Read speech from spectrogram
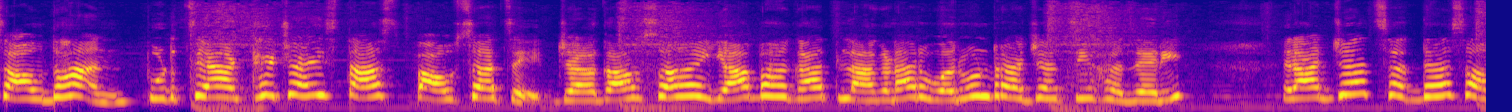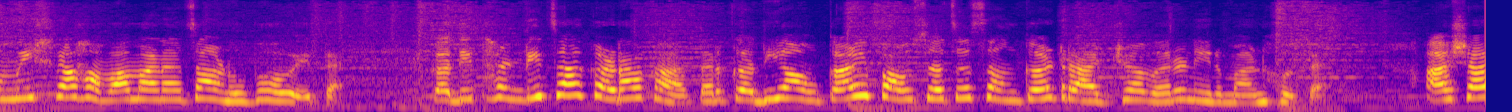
सावधान. पुढचे अठ्ठेचाळीस तास पावसाचे. जळगावसह या भागात लागणार वरुण राजाची हजेरी. राज्यात सध्या संमिश्र हवामानाचा अनुभव येत आहे. कधी थंडीचा कडाका तर कधी अवकाळी पावसाचं संकट राज्यावर निर्माण होत आहे. अशा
